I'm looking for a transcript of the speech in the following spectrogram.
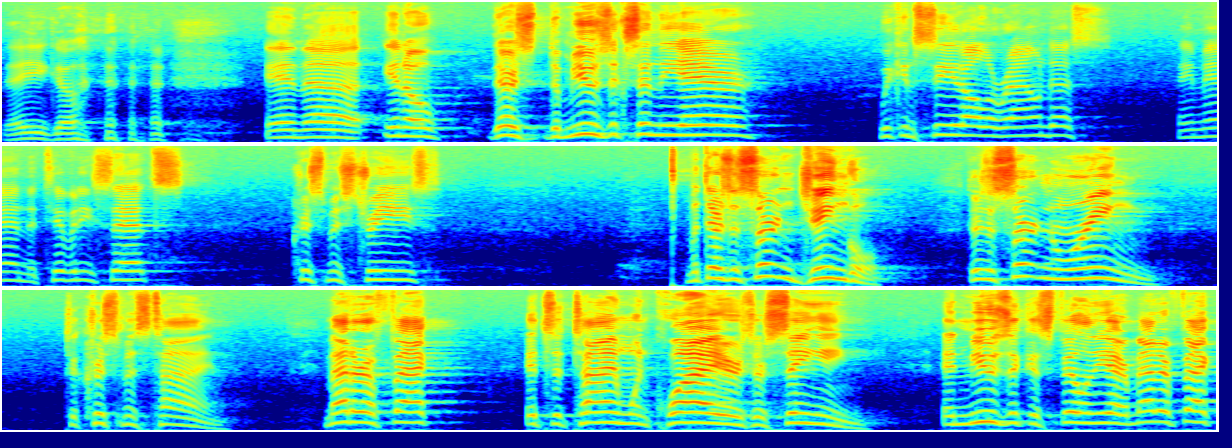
There you go. and, uh, you know, there's the music's in the air. We can see it all around us. Amen. Nativity sets, Christmas trees. But there's a certain jingle, there's a certain ring to Christmas time. Matter of fact, it's a time when choirs are singing and music is filling the air. Matter of fact,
